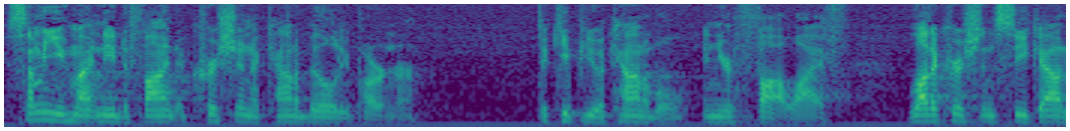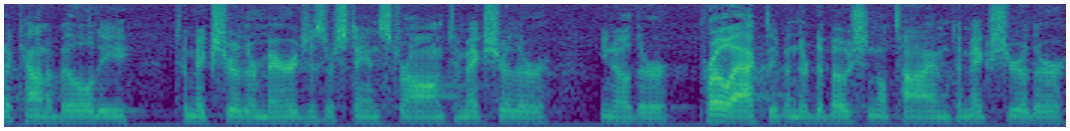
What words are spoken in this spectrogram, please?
some of you might need to find a Christian accountability partner to keep you accountable in your thought life. A lot of Christians seek out accountability to make sure their marriages are staying strong, to make sure they're, you know, they're proactive in their devotional time, to make sure they're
